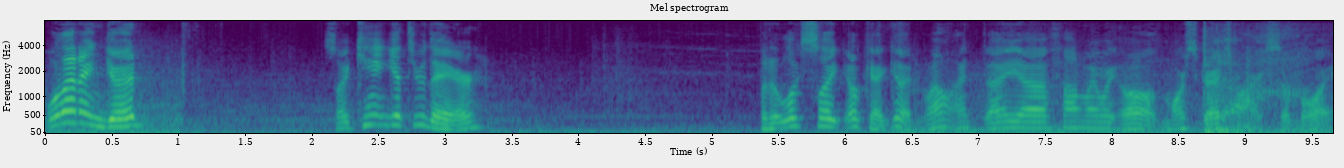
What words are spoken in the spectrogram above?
Well, that ain't good. So I can't get through there. But it looks like, okay, good. Well, I, I uh, found my way, oh, more scratch marks, oh boy.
